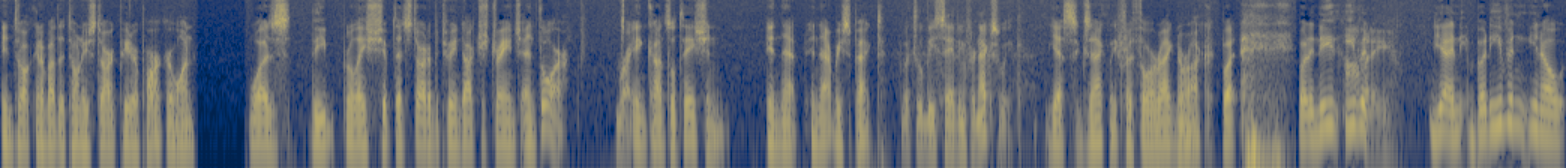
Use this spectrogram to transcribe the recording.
in talking about the Tony Stark Peter Parker one was the relationship that started between Doctor Strange and Thor Right. in consultation in that in that respect. Which we'll be saving for next week. Yes, exactly for Thor Ragnarok. But but in e- even yeah, and, but even you know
